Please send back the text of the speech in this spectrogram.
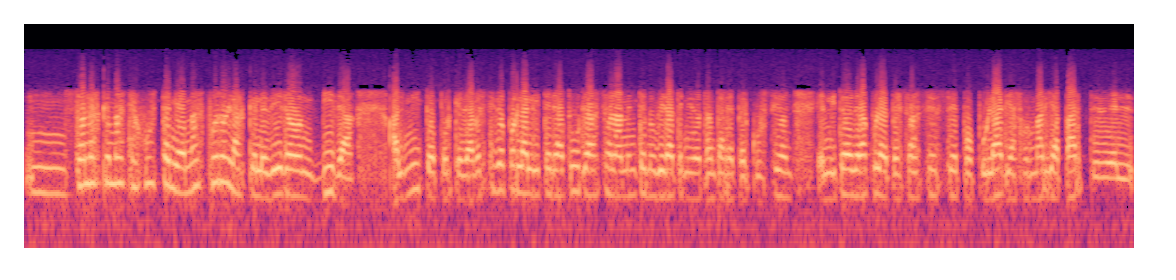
son las que más se ajustan y además fueron las que le dieron vida al mito, porque de haber sido por la literatura solamente no hubiera tenido tanta repercusión. El mito de Drácula empezó a hacerse popular y a formar ya parte del,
